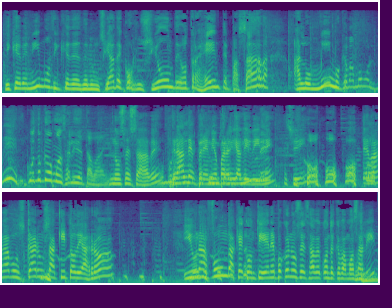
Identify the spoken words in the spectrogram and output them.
XXI. Y que venimos y que de denunciar de corrupción de otra gente pasada a lo mismo que vamos a volver. ¿Y cuándo que vamos a salir de esta vaina? No se sabe. Un Grande premio para el que adivine. Sí. No. Te van a buscar un saquito de arroz y una funda que contiene porque no se sabe cuándo es que vamos a salir.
